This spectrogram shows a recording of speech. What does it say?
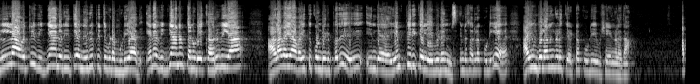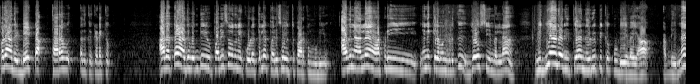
எல்லாவற்றையும் விஞ்ஞான ரீதியாக நிரூபித்து விட முடியாது. ஏன்னா விஞ்ஞானம் தன்னுடைய கருவியாக அளவையாக வைத்து கொண்டிருப்பது இந்த எம்பிரிக்கல் எவிடன்ஸ் என்று சொல்லக்கூடிய ஐம்புலன்களுக்கு எட்டக்கூடிய விஷயங்களை தான். அப்போ தான் அது டேட்டா தரவு அதுக்கு கிடைக்கும். அதைத்தான் அது வந்து பரிசோதனை கூடத்தில் பரிசோதித்து பார்க்க முடியும். அதனால அப்படி நினைக்கிறவங்களுக்கு ஜோசியம் எல்லாம் விஞ்ஞான ரீதியாக நிரூபிக்கக்கூடியவையா அப்படின்னா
